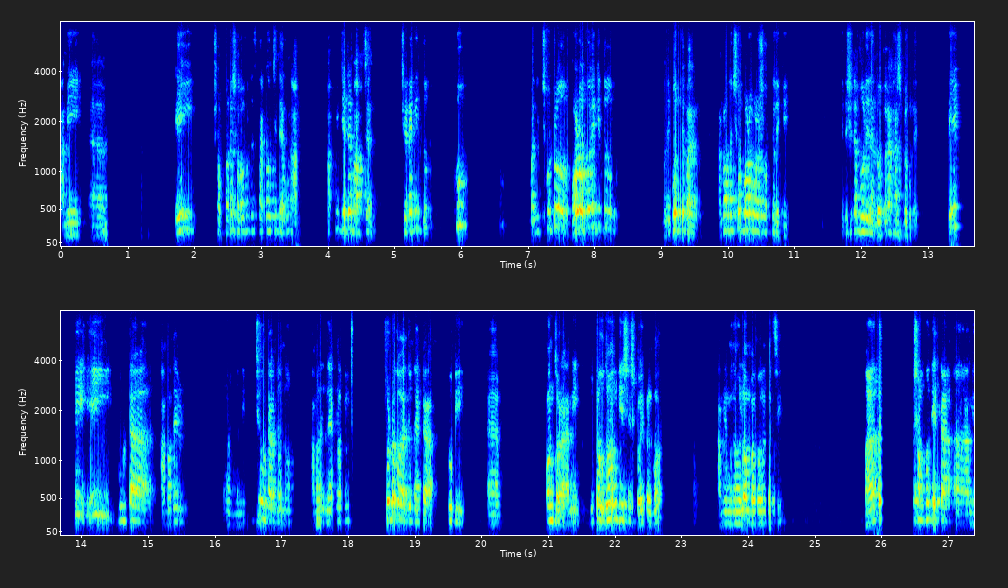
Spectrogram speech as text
আমি এই স্বপ্নটা সবার মধ্যে থাকা উচিত এবং আপনি যেটা ভাবছেন, সেটা কিন্তু খুব মানে ছোট, বড় করে কিন্তু মানে বলতে পারেন। আমরা অনেক সময় বড় বড় স্বপ্ন দেখি। কিন্তু সেটা বলি না, লোকেরা হাসবে বলে। এই এই ভুলটা আমাদের মানে পিছিয়ে ওঠার জন্য আমাদের ছোট করার জন্য একটা খুবই আমি দুটো উদাহরণ দিয়ে শেষ করে ফেলব। আমি মনে হলো লম্বা ভারতের সম্প্রতি একটা আমি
